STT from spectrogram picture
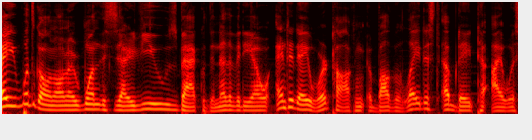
Hey, what's going on everyone? This is iReviews back with another video and today we're talking about the latest update to iOS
